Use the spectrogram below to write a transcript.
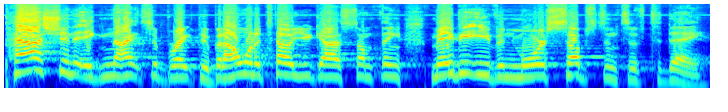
Passion ignites a breakthrough. But I want to tell you guys something maybe even more substantive today.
